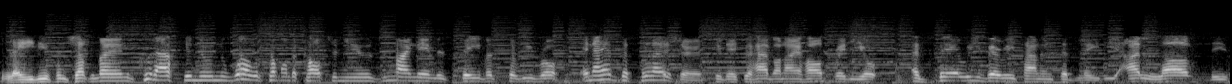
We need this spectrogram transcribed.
Ladies and gentlemen, good afternoon. Welcome on the Culture News. My name is David Serero, and I have the pleasure today to have on iHeartRadio a very, very talented lady. I love this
